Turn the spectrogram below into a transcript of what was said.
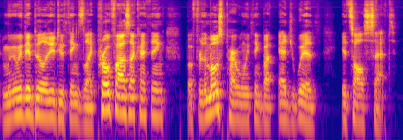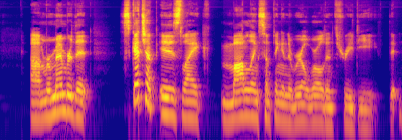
And we have the ability to do things like profiles, that kind of thing. But for the most part, when we think about edge width, it's all set. Um, remember that SketchUp is like modeling something in the real world in 3D. The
